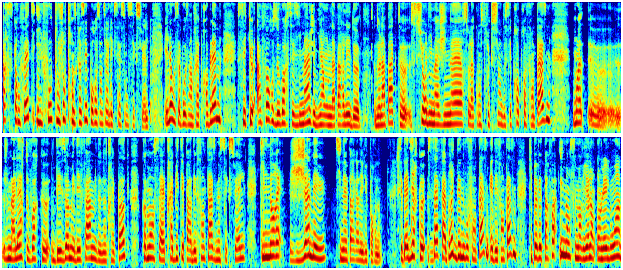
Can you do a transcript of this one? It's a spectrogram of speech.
parce qu'en fait, il faut toujours transgresser pour ressentir l'excitation sexuelle. Et là où ça pose un vrai problème, c'est qu'à force de voir ces images, eh bien, on a parlé de, de l'impact sur l'imaginaire, sur la construction de ses propres fantasmes. Moi, je m'alerte de voir que des hommes et des femmes de notre époque commencent à être habités par des fantasmes sexuels qu'ils n'auraient jamais eu s'ils n'avaient pas regardé du porno. C'est-à-dire que ça fabrique des nouveaux fantasmes et des fantasmes qui peuvent être parfois immensément violents. On est loin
